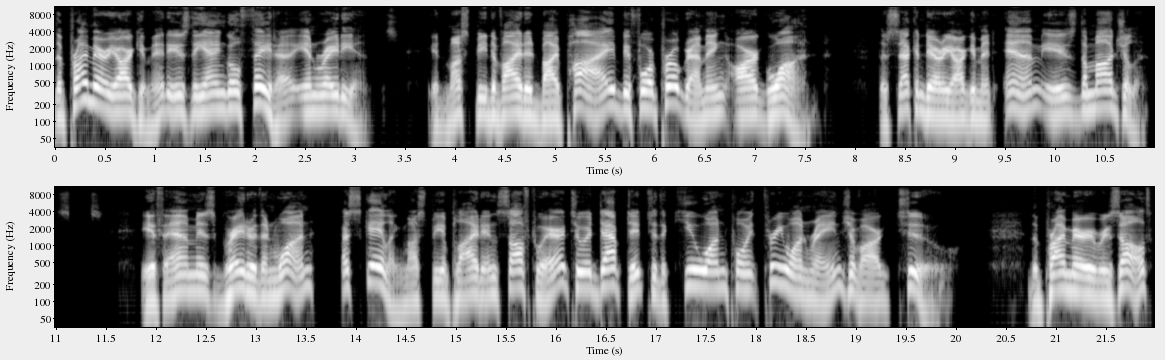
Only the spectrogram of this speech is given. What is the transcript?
The primary argument is the angle theta in radians. It must be divided by pi before programming arg1. The secondary argument m is the modulus. If m is greater than 1, a scaling must be applied in software to adapt it to the Q1.31 range of arg2. The primary result,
